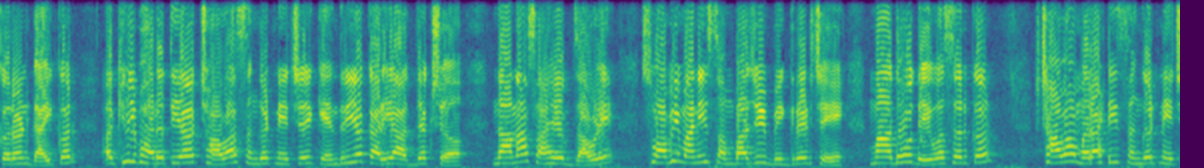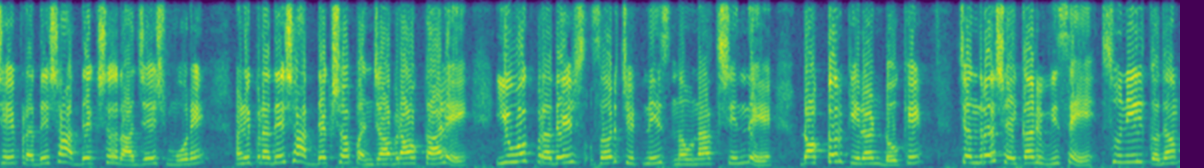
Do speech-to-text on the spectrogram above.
करण गायकर अखिल भारतीय छावा संघटनेचे केंद्रीय कार्य अध्यक्ष नानासाहेब जावळे स्वाभिमानी संभाजी ब्रिगेडचे माधव देवसरकर छावा मराठी संघटनेचे प्रदेशाध्यक्ष राजेश मोरे आणि प्रदेशाध्यक्ष पंजाबराव काळे युवक प्रदेश सरचिटणीस नवनाथ शिंदे डॉक्टर किरण डोके चंद्रशेखर विसे सुनील कदम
